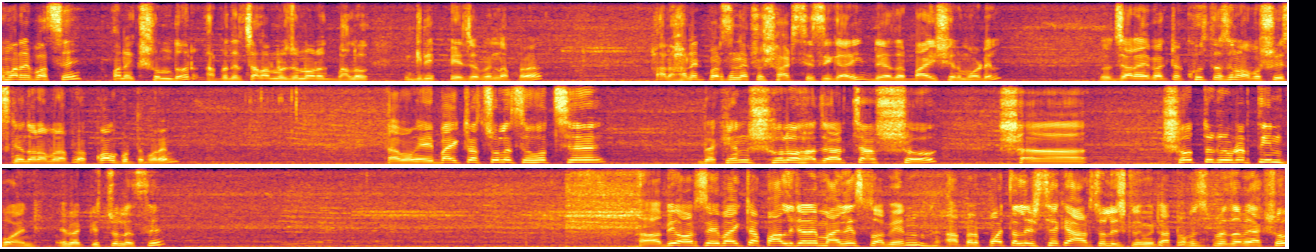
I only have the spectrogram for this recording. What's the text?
এমআরএফ আছে অনেক সুন্দর। আপনাদের চালানোর জন্য অনেক ভালো গ্রিপ পেয়ে যাবেন আপনারা। আর হান্ড্রেড পার্সেন্ট একশো ষাট সিসি গাড়ি, দুই হাজার বাইশের মডেল তো যারা এই বাইকটা খুঁজতেছেন, অবশ্যই স্ক্রিনে দ্বারা আমরা আপনারা কল করতে পারেন। এবং এই বাইকটা চলেছে হচ্ছে, দেখেন ষোলো হাজার চারশো সত্তর কিলোমিটার তিন পয়েন্ট এই বাইকটি চলেছে। বিয়ার্স এই বাইকটা পার লিটারে মাইলেজ পাবেন আপনার পঁয়তাল্লিশ থেকে আটচল্লিশ কিলোমিটার। টপ স্পিড যাবে একশো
